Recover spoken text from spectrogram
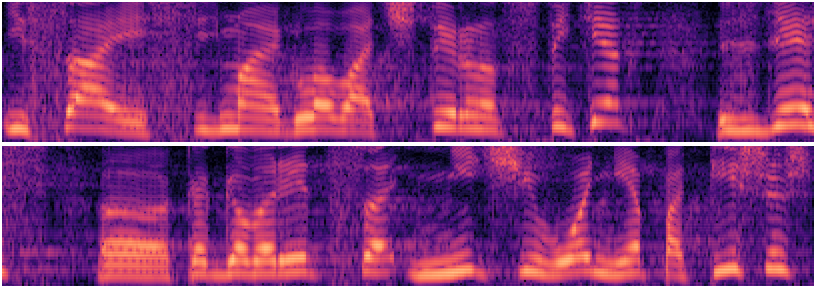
Исаии 7 глава 14 текст, здесь Э, как говорится, ничего не попишешь.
